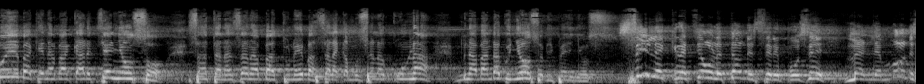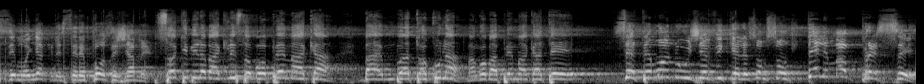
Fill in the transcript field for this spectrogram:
Boyebake na bakartier nyonso. Satana aza na bato na ye basalaka mosala kuna. Na bandako nyonso bipai nyonso. Si les chrétiens ont le temps de se reposer, mais le monde démoniaque ne se repose jamais. soki bino bakristo bopemaka ba- bato ya kuna bango bapemaka te. C'est un monde où j'ai vu que les hommes sont tellement pressés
